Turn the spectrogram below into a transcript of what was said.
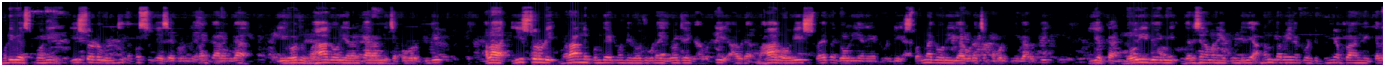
ముడి వేసుకొని ఈశ్వరుడు గురించి తపస్సు చేసేటువంటి అలంకారంగా ఈ రోజు మహాగౌరి అలంకారాన్ని చెప్పబడుతుంది. అలా ఈశ్వరుడి వరాన్ని పొందేటువంటి రోజు కూడా ఈ రోజే కాబట్టి ఆవిడ మహాగౌరి శ్వేత గౌరి అనేటువంటి స్వర్ణ గౌరిగా కూడా చెప్పబడుతుంది కాబట్టి ఈ యొక్క గౌరీదేవి దర్శనం అనేటువంటిది అనంతమైనటువంటి పుణ్యఫలాన్ని కల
